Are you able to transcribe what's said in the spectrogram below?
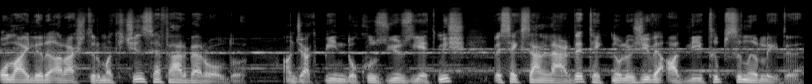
olayları araştırmak için seferber oldu. Ancak 1970 ve 80'lerde teknoloji ve adli tıp sınırlıydı.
